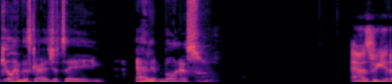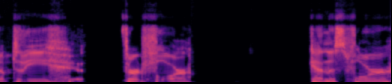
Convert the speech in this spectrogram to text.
killing this guy is just a added bonus. As we get up to the third floor, again, this floor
